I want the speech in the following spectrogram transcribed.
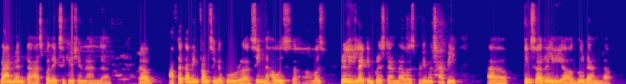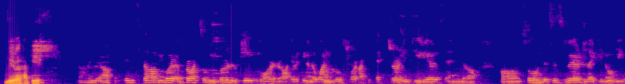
plan went as per the execution. And after coming from Singapore, seeing the house was really like impressed, and I was pretty much happy. Things were really good, and we were happy. Yeah, since uh, we were abroad, so we were looking for uh, everything under one roof for architecture, interiors, and uh, uh, so this is where, like you know, we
